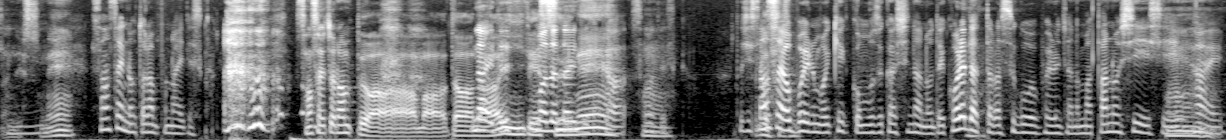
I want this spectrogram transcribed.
なんですね。3歳のトランプないですか？山菜トランプはまだないですね。まだないですか？そうですんか、私3歳覚えるのも結構難しいなのでこれだったらすぐ覚えるんじゃない、まあ、楽しいし、うん。はい。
